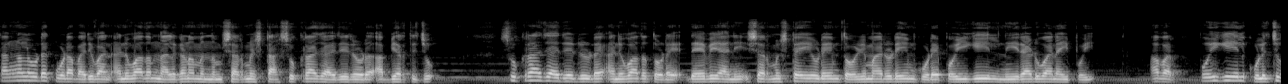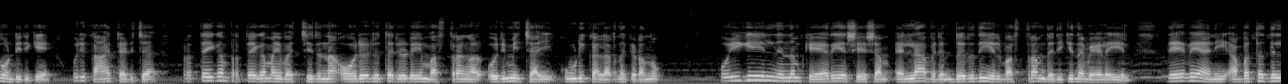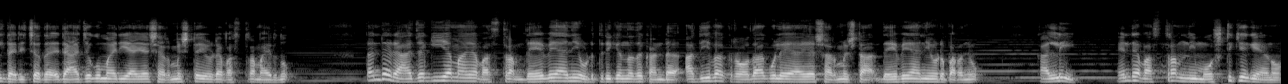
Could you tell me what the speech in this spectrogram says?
തങ്ങളുടെ കൂടെ വരുവാൻ അനുവാദം നൽകണമെന്നും ശർമ്മിഷ്ഠ ശുക്രാചാര്യരോട് അഭ്യർത്ഥിച്ചു. ശുക്രാചാര്യരുടെ അനുവാദത്തോടെ ദേവയാനി ശർമ്മിഷ്ഠയുടെയും തോഴിമാരുടെയും കൂടെ പൊയ്കയിൽ നീരാടുവാനായി പോയി. അവർ പൊയ്കയിൽ കുളിച്ചുകൊണ്ടിരിക്കെ ഒരു കാറ്റടിച്ച് പ്രത്യേകം പ്രത്യേകമായി വച്ചിരുന്ന ഓരോരുത്തരുടെയും വസ്ത്രങ്ങൾ ഒരുമിച്ചായി കൂടിക്കലർന്നു കിടന്നു. പൊയ്കയിൽ നിന്നും കയറിയ ശേഷം എല്ലാവരും ധൃതിയിൽ വസ്ത്രം ധരിക്കുന്ന വേളയിൽ ദേവയാനി അബദ്ധത്തിൽ ധരിച്ചത് രാജകുമാരിയായ ശർമ്മിഷ്ഠയുടെ വസ്ത്രമായിരുന്നു. തന്റെ രാജകീയമായ വസ്ത്രം ദേവയാനി ഉടുത്തിരിക്കുന്നത് കണ്ട് അതീവ ക്രോധാകുലയായ ശർമ്മിഷ്ഠ ദേവയാനിയോട് പറഞ്ഞു കള്ളി എന്റെ വസ്ത്രം നീ മോഷ്ടിക്കുകയാണോ?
